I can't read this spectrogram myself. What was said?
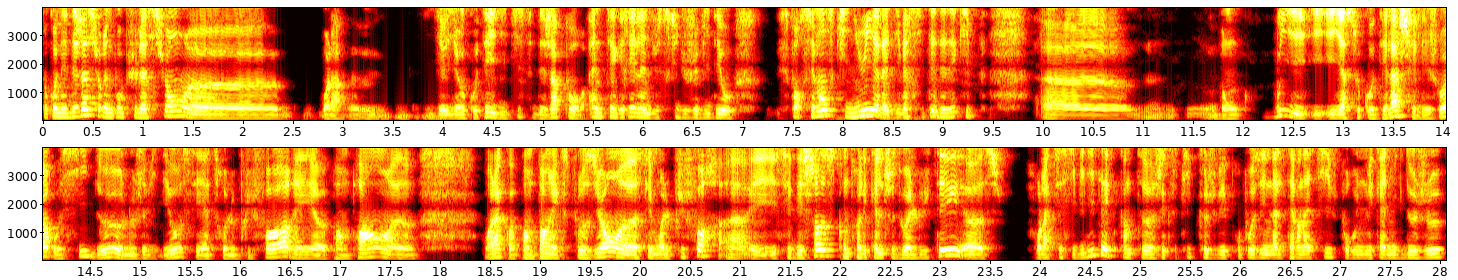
Donc, on est déjà sur une population, euh, voilà, il y, y, a un côté élitiste déjà pour intégrer l'industrie du jeu vidéo. C'est forcément ce qui nuit à la diversité des équipes. Euh, donc, oui, il y a ce côté-là chez les joueurs aussi de le jeu vidéo, c'est être le plus fort et euh, pampan. Euh, voilà quoi, pampan explosion, euh, c'est moi le plus fort. Euh, et c'est des choses contre lesquelles je dois lutter euh, pour l'accessibilité. Quand j'explique que je vais proposer une alternative pour une mécanique de jeu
